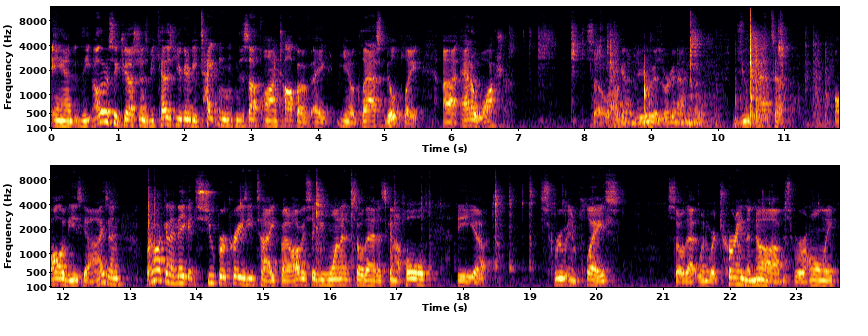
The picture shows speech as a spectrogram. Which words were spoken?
and the other suggestion is because you're going to be tightening this up on top of a you know glass build plate, uh, add a washer. So what we're going to do is we're going to do that to all of these guys, and we're not going to make it super crazy tight, but obviously we want it so that it's going to hold the uh, screw in place so that when we're turning the knobs, we're only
